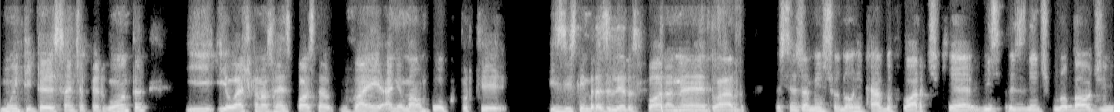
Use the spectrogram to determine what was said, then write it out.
Muito interessante a pergunta e, e eu acho que a nossa resposta vai animar um pouco, porque existem brasileiros fora, né, Eduardo? Você já mencionou o Ricardo Forte, que é vice-presidente global de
